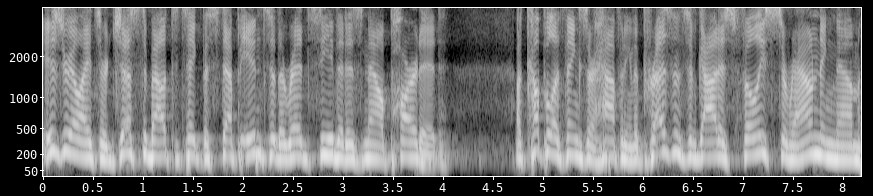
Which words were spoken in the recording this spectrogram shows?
Israelites are just about to take the step into the Red Sea that is now parted, a couple of things are happening. The presence of God is fully surrounding them,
